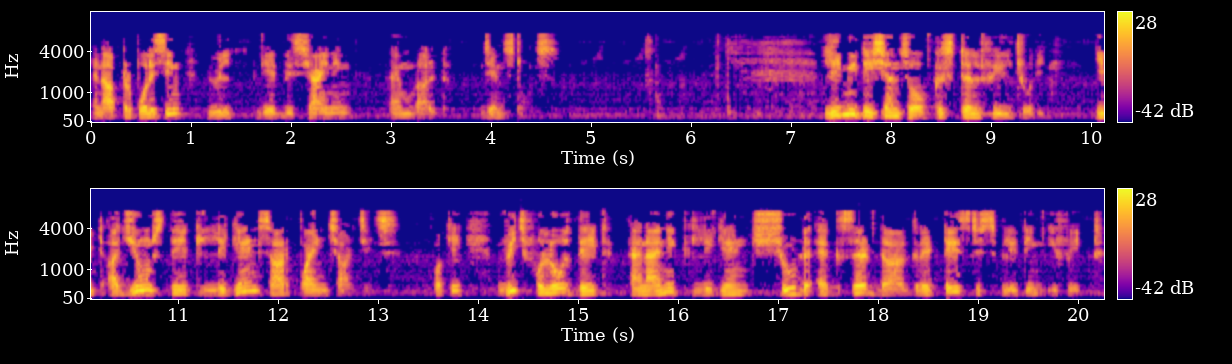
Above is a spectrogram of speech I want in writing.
and after polishing we will get this shining emerald gemstones. Limitations of crystal field theory. It assumes that ligands are point charges, okay, which follows that anionic ligand should exert the greatest splitting effect.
